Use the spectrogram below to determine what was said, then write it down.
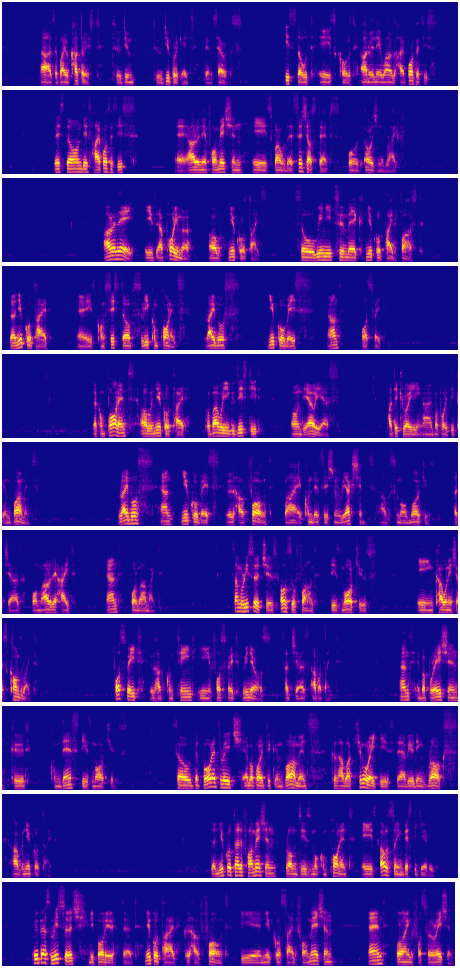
as a biocatalyst to, du to duplicate themselves. This thought is called RNA world hypothesis. Based on this hypothesis, uh, RNA formation is one of the essential steps for the origin of life. RNA is a polymer of nucleotides. So we need to make nucleotide first. The nucleotide uh, is consists of three components, ribose, nucleobase, and phosphate. The component of nucleotide probably existed on the areas, particularly in evaporitic environments ribose and nucleobase would have formed by condensation reactions of small molecules, such as formaldehyde and formamide. Some researchers also found these molecules in carbonaceous chondrite. Phosphate would have contained in phosphate minerals, such as apatite. And evaporation could condense these molecules. So the borate-rich evaporitic environments could have accumulated the building blocks of nucleotide. The nucleotide formation from these components is also investigated. Previous research reported that nucleotide could have formed via nucleoside formation and following phosphorylation.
